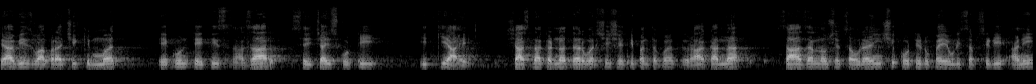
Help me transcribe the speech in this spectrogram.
त्या वीज वापराची किंमत एकूण तेहतीस हजार सेहेचाळीस कोटी इतकी आहे. शासनाकडनं दरवर्षी शेतीपंत ग्राहकांना सहा हजार नऊशे चौऱ्याऐंशी कोटी रुपये एवढी सबसिडी आणि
